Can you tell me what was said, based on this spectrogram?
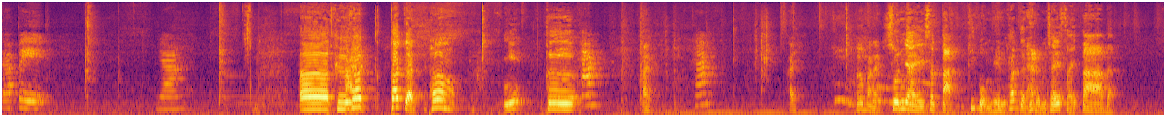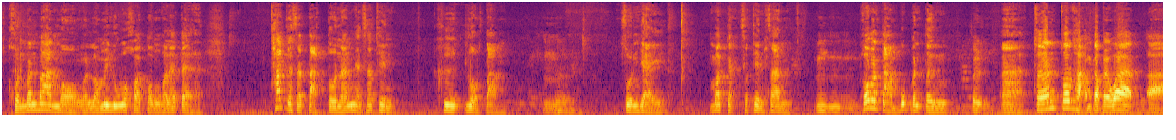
กาเปะยังเอ่อคือถ้าถ้าเกิดเพิ่มงี้คือครับ ไป ครับ ไป เพิ่มมาเลยส่วนใหญ่สตัดที่ผมเห็นถ้าเกิดผมใช้สายตาแบบ คนบ้านๆมองเราไม่รู้ว่าคอตรงก็แล้วแต่ ถ้าเกิดสตัดตัวนั้นเนี่ยสเตนคือโหลดต่ำอืมอืมส่วนใหญ่มักจะสเตนสั้น อืมอืมอืมเพราะมันต่ำปุ๊บมันตึง ตึง อ่า ฉะนั้นต้องถามกลับไปว่า อ่า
